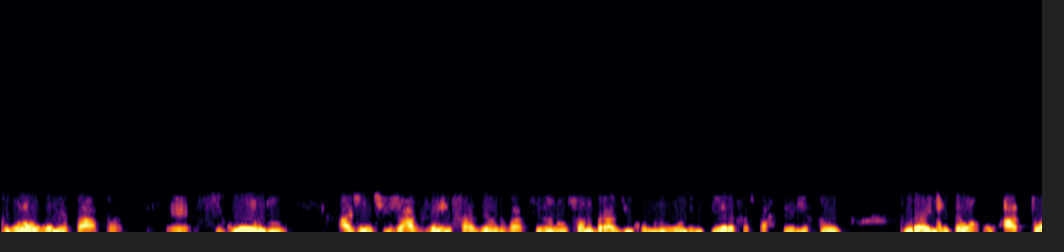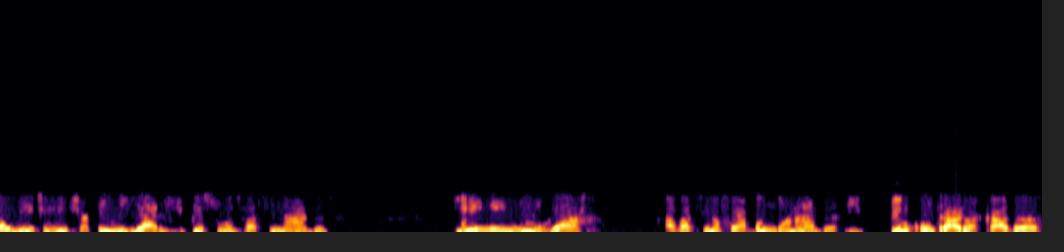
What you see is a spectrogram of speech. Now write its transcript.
pula alguma etapa. É, segundo, a gente já vem fazendo vacina, não só no Brasil, como no mundo inteiro, essas parcerias estão por aí. Então, atualmente, a gente já tem milhares de pessoas vacinadas e em nenhum lugar a vacina foi abandonada. E, pelo contrário, a cada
